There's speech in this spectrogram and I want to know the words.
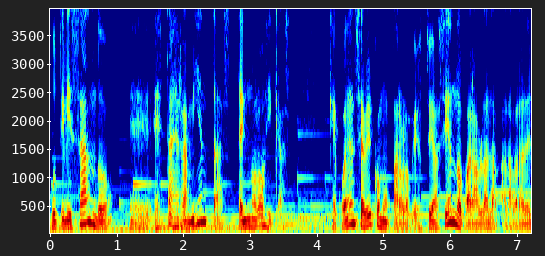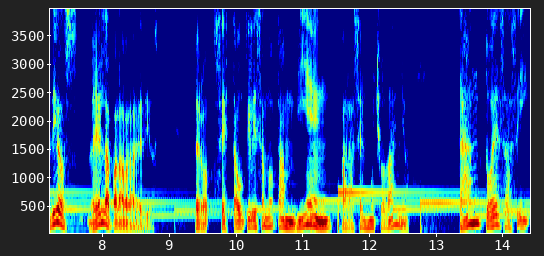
Utilizando eh, estas herramientas tecnológicas que pueden servir como para lo que yo estoy haciendo, para hablar la palabra de Dios, leer la palabra de Dios pero se está utilizando también para hacer mucho daño. Tanto es así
